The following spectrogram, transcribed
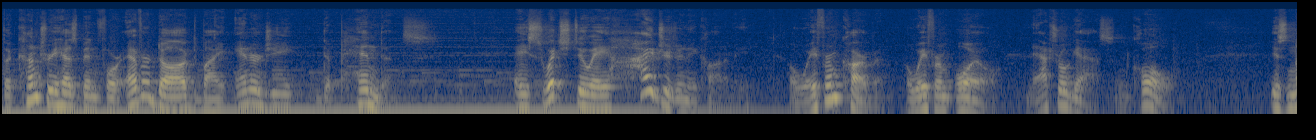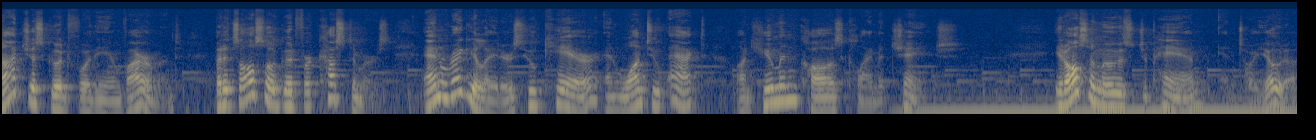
The country has been forever dogged by energy dependence. A switch to a hydrogen economy, away from carbon, away from oil, natural gas, and coal, is not just good for the environment, but it's also good for customers and regulators who care and want to act on human-caused climate change. It also moves Japan and Toyota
